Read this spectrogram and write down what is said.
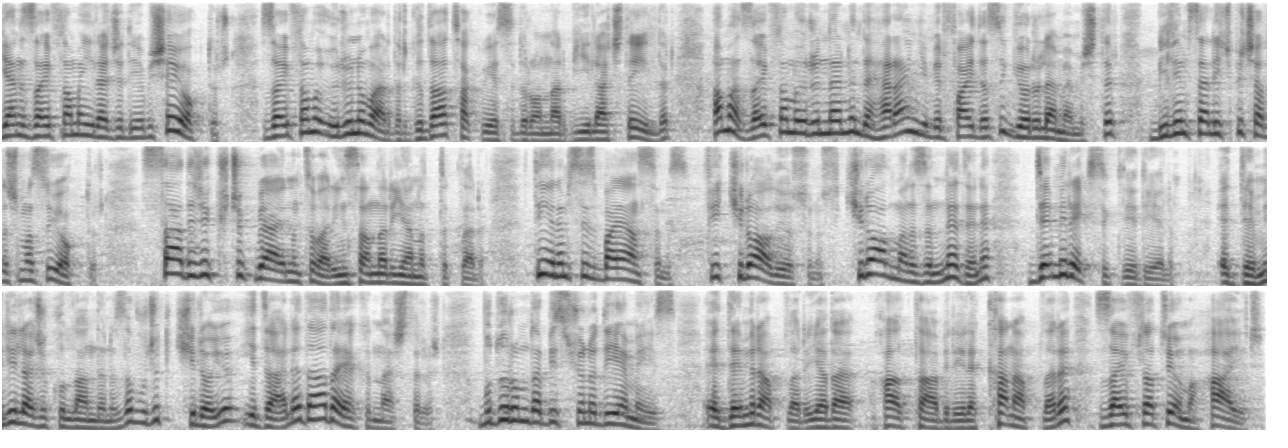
Yani zayıflama ilacı diye bir şey yoktur. Zayıflama ürünü vardır. Gıda takviyesidir onlar. Bir ilaç değildir. Ama zayıflama ürünlerinin de herhangi bir faydası görülememiştir. Bilimsel hiçbir çalışması yoktur. Sadece küçük bir ayrıntı var insanları yanılttıkları. Diyelim siz bayansınız. Bir kilo alıyorsunuz. Kilo almanızın nedeni demir eksikliği diyelim. E demir ilacı kullandığınızda vücut kiloyu ideale daha da yakınlaştırır. Bu durumda biz şunu diyemeyiz. E demir hapları ya da halk tabiriyle kan hapları zayıflatıyor mu? Hayır.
